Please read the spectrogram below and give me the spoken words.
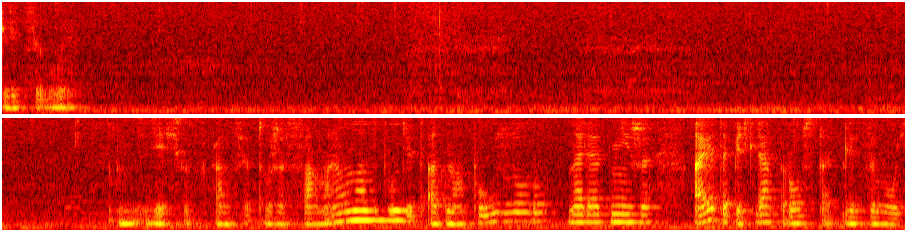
лицевой здесь вот в конце то же самое у нас будет. Одна по узору на ряд ниже. А эта петля просто лицевой.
